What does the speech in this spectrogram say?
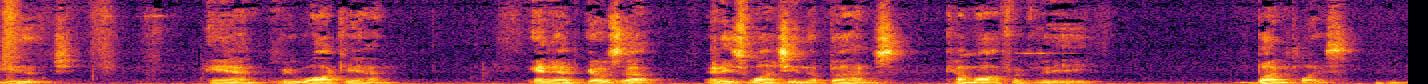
huge. And we walk in and Ed goes up and he's watching the buns come off of the bun place. Mm-hmm.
